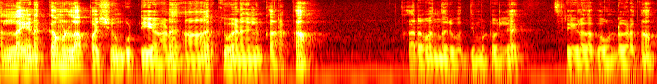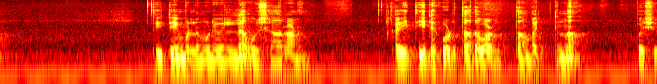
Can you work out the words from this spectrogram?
നല്ല ഇണക്കമുള്ള പശുവും കുട്ടിയുമാണ്. ആർക്ക് വേണമെങ്കിലും കറക്കാം. കറവെന്നൊരു ബുദ്ധിമുട്ടുമില്ല. സ്ത്രീകളൊക്കെ കൊണ്ടു കിടക്കാം തീറ്റയും വെള്ളം കൂടിയും എല്ലാം ഉഷാറാണ്. കൈത്തീറ്റ കൊടുത്താതെ വളർത്താൻ പറ്റുന്ന പശു.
